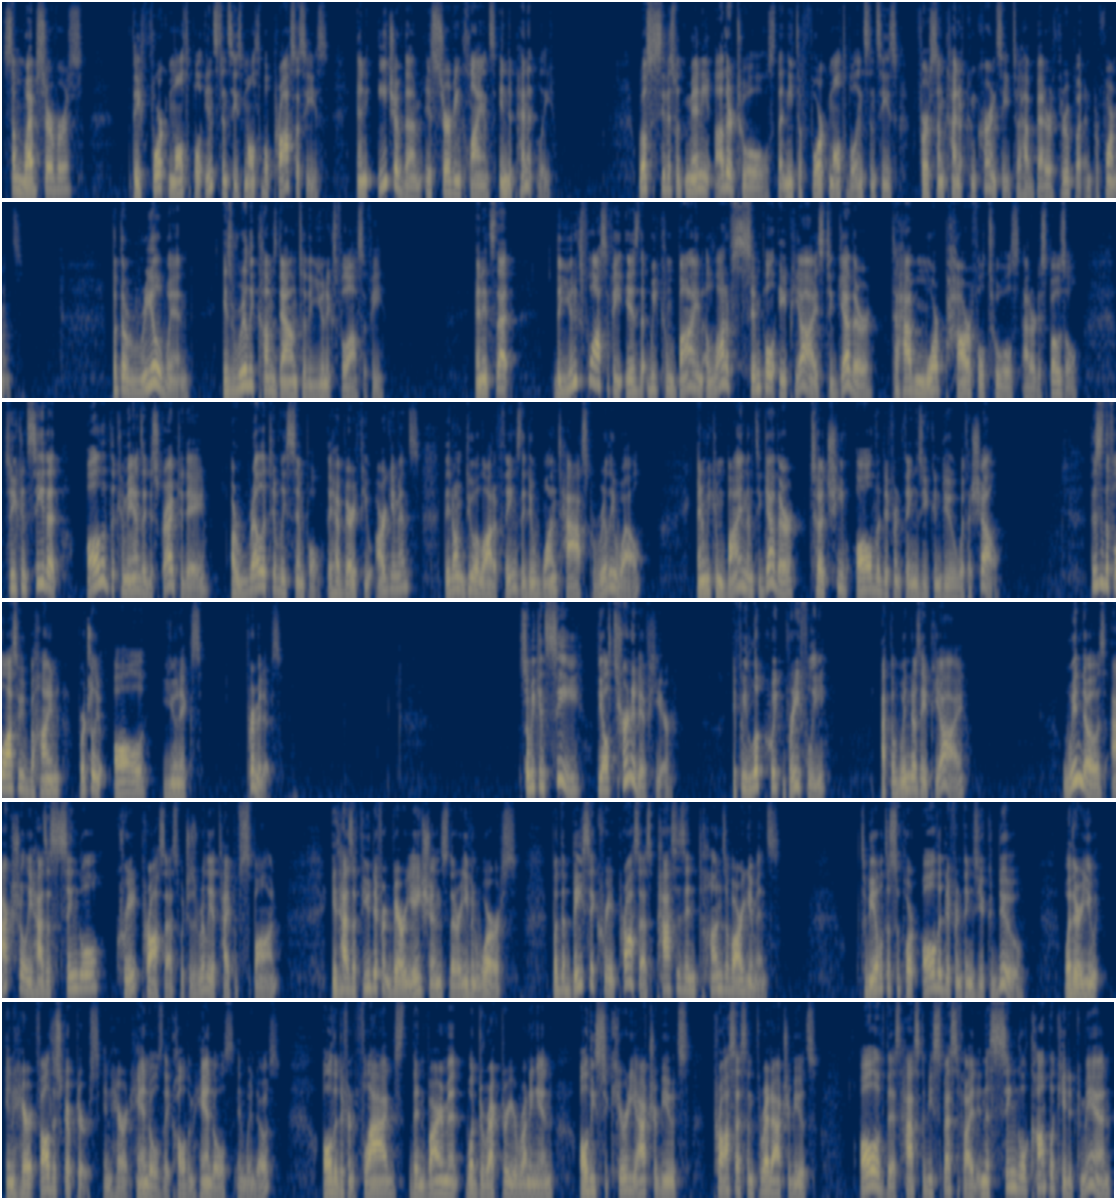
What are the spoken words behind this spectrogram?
Some web servers, they fork multiple instances, multiple processes, and each of them is serving clients independently. We also see this with many other tools that need to fork multiple instances for some kind of concurrency to have better throughput and performance. But the real win is really comes down to the Unix philosophy. And it's that the Unix philosophy is that we combine a lot of simple APIs together to have more powerful tools at our disposal. So you can see that all of the commands I described today are relatively simple. They have very few arguments. They don't do a lot of things. They do one task really well. And we combine them together to achieve all the different things you can do with a shell. This is the philosophy behind virtually all Unix primitives. So we can see the alternative here. If we look quick briefly at the Windows API, Windows actually has a single create process, which is really a type of spawn. It has a few different variations that are even worse, but the basic create process passes in tons of arguments to be able to support all the different things you could do, whether you inherit file descriptors, inherit handles, they call them handles in Windows, all the different flags, the environment, what directory you're running in, all these security attributes, process and thread attributes, all of this has to be specified in a single complicated command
